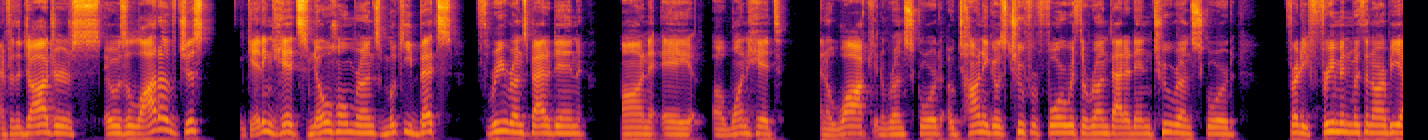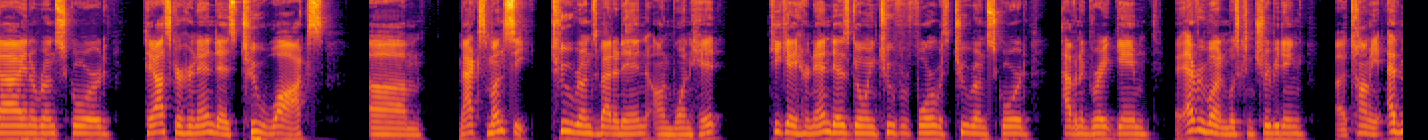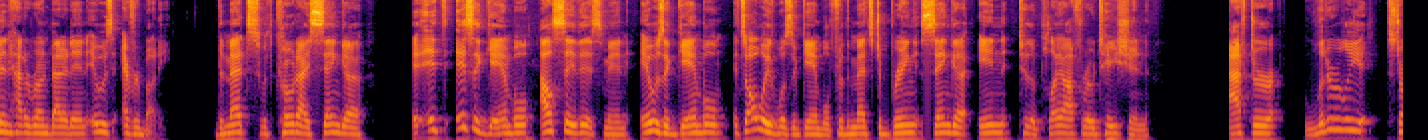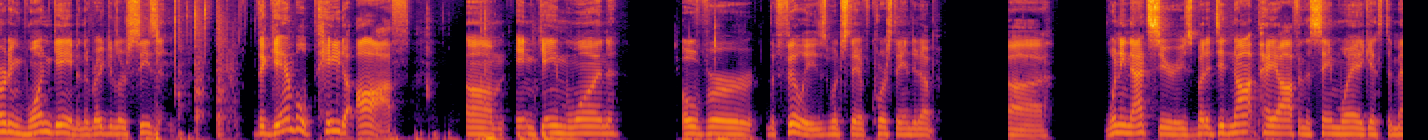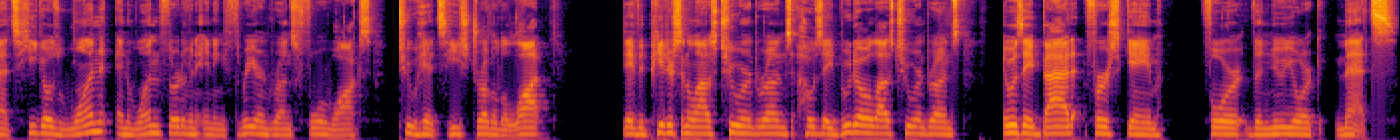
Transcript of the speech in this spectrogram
And for the Dodgers, it was a lot of just getting hits, no home runs. Mookie Betts, three runs batted in on a, a one hit and a walk and a run scored. Ohtani goes two for four with a run batted in, two runs scored. Freddie Freeman with an RBI and a run scored. Teoscar Hernandez, two walks. Um, Max Muncy, two runs batted in on one hit. Kike Hernandez going two for four with two runs scored, having a great game. Everyone was contributing. Uh, Tommy Edman had a run batted in. It was everybody. The Mets with Kodai Senga, it, it's a gamble. I'll say this, man. It was a gamble. It's always was a gamble for the Mets to bring Senga into the playoff rotation after literally starting one game in the regular season. The gamble paid off um, in game one over the Phillies, which they, of course, they ended up uh, winning that series, but it did not pay off in the same way against the Mets. He goes one and one third of an inning, three earned runs, four walks, two hits. He struggled a lot. David Peterson allows two earned runs. Jose Butto allows two earned runs. It was a bad first game for the New York Mets.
